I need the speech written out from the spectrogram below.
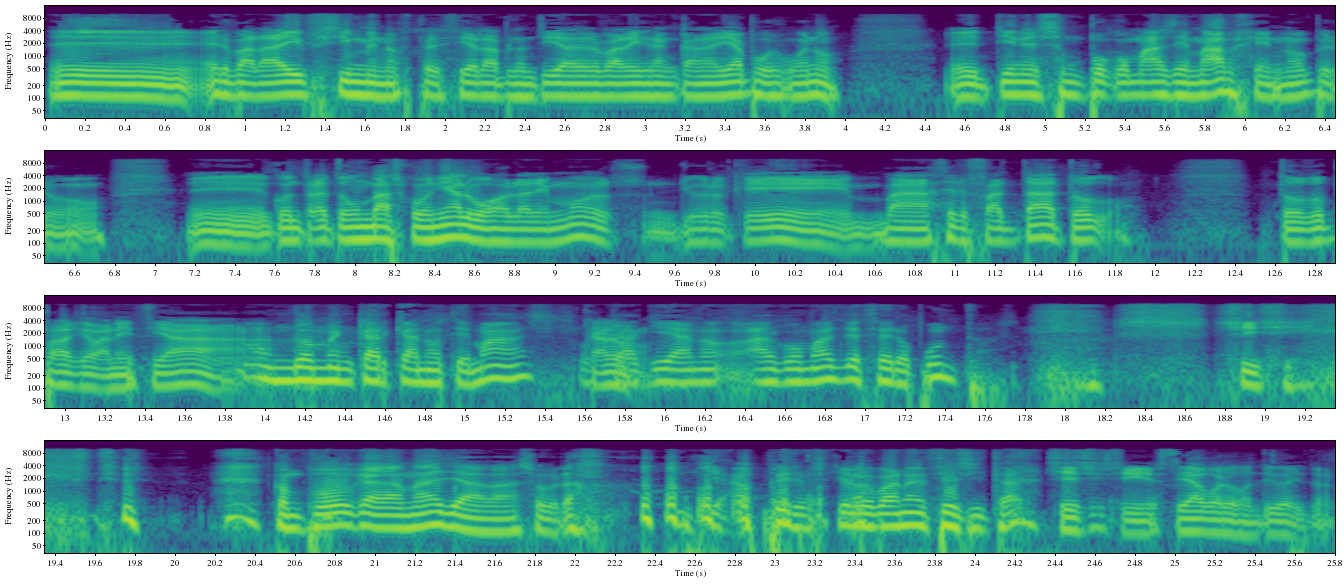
eh, Herbalife, sin menospreciar la plantilla de Herbalife Gran Canaria, pues bueno, eh, tienes un poco más de margen, ¿no? Pero eh, contra todo un Vasconia, luego hablaremos, yo creo que va a hacer falta todo. Todo para que Valencia... Un Domen que anote más, porque Claro. aquí ano- algo más de cero puntos. Sí, sí. Con poco que haga más ya va sobrado. ya, pero es que lo van a necesitar. Sí, sí, sí, estoy de acuerdo contigo, Aitor.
